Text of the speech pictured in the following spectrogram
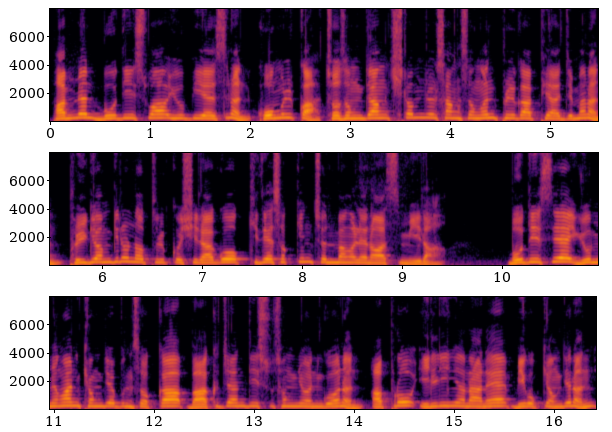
반면 무디스와 UBS는 고물가, 저성장, 실업률 상승은 불가피하지만 불경기는 없을 것이라고 기대 섞인 전망을 내놓았습니다. 모디스의 유명한 경제 분석가 마크 잔디 수석연구원은 앞으로 1, 2년 안에 미국 경제는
